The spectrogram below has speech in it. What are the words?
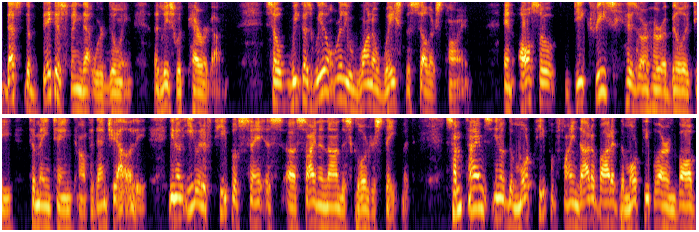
that's the biggest thing that we're doing, at least with Paragon. So, because we don't really want to waste the seller's time and also decrease his or her ability to maintain confidentiality. You know, even if people say, uh, sign a non disclosure statement, sometimes you know the more people find out about it the more people are involved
